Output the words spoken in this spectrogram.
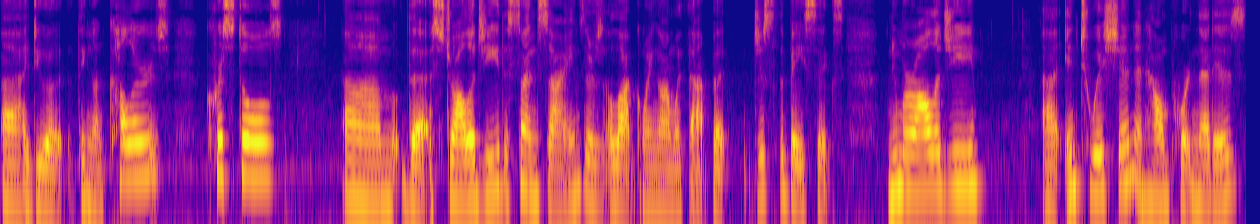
Uh, I do a thing on colors, crystals, um, the astrology, the sun signs. There's a lot going on with that, but just the basics, numerology, uh, intuition, and how important that is.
